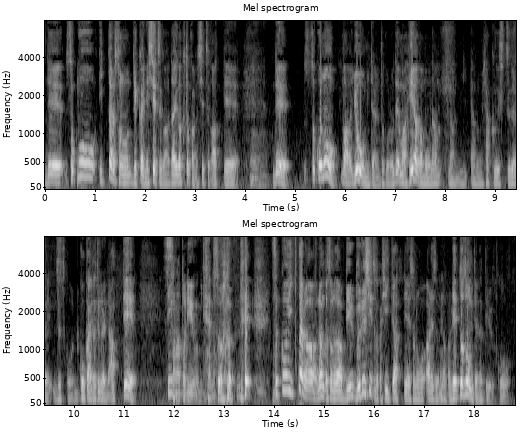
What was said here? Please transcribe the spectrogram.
でそこ行ったらそのでっかいね施設が大学とかの施設があって。うん。でそこの、まあ、寮みたいなところで、まあ、部屋がもう何何あの100室ぐらいずつこう5階建てぐらいであってでサナトリウムみたいな。そう。で、そこ行ったら、なんかその、ブルーシートとか引いてあって、その、あれですよ、なんかレッドゾーンみたいになってる、こう、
